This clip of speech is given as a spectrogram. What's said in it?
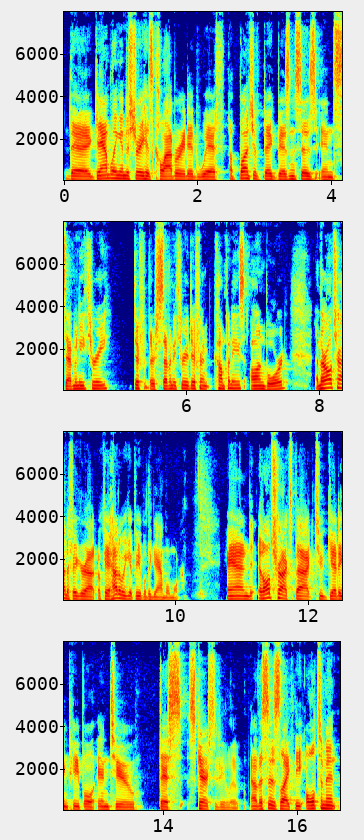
the gambling industry has collaborated with a bunch of big businesses in 73 different there's 73 different companies on board and they're all trying to figure out okay, how do we get people to gamble more? And it all tracks back to getting people into this scarcity loop. Now this is like the ultimate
